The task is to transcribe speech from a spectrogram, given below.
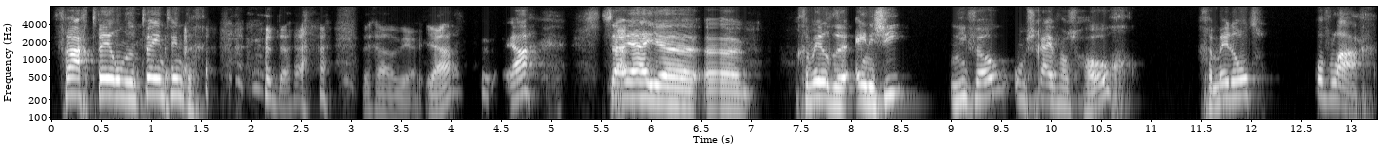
vraag 222. daar, daar gaan we weer. Ja? Ja? Zou Ja. jij je eh, gemiddelde energieniveau omschrijven als hoog, gemiddeld of laag?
